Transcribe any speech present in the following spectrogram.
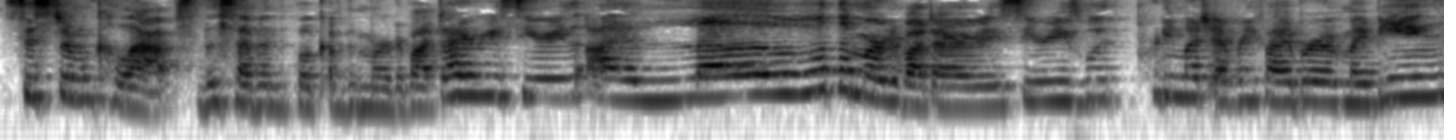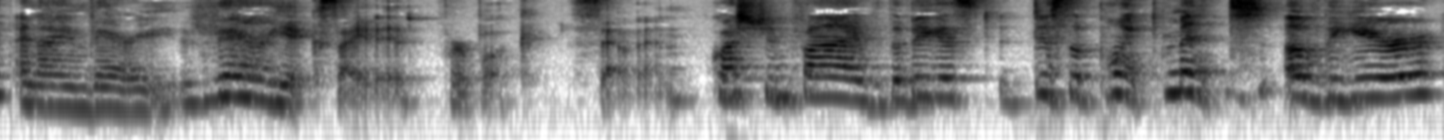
System Collapse, the seventh book of the Murderbot Diaries series. I love the Murderbot Diaries series with pretty much every fiber of my being, and I am very, very excited for book seven. Question five, the biggest disappointment of the year.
